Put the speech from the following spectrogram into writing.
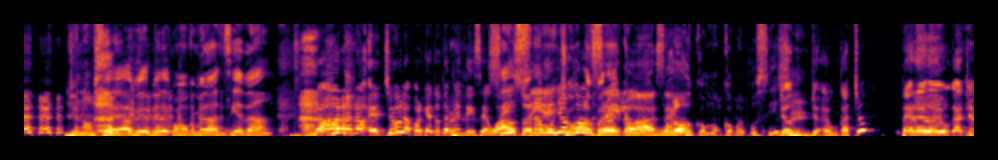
Yo no sé, a mí me- como que me da ansiedad. No, no, no, es chulo porque tú también dices, wow, sí, suena si muy ellos chulo, pero es lo como, hacen. wow, ¿cómo, ¿cómo es posible? Yo, Sí. yo, es un cachú. Te un cachú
